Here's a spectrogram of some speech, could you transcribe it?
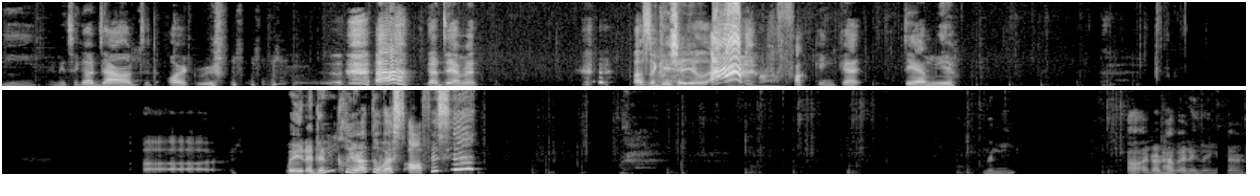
okay, I need to go down to the art room. ah, god damn it. Also, Kisha, you ah, fucking get, damn you. Uh, wait, I didn't clear out the west office yet. Nani? Uh, I don't have anything there.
